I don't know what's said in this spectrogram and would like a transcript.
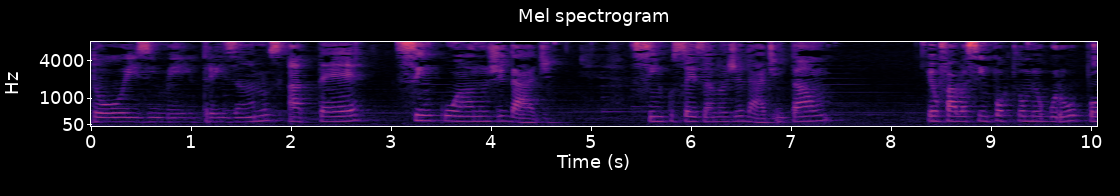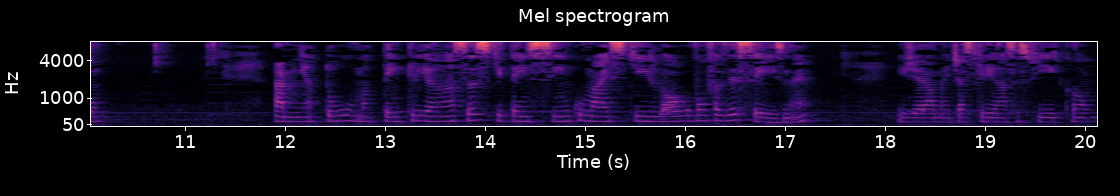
2,5, 3 anos até 5 anos de idade. 5, 6 anos de idade. Então, eu falo assim porque o meu grupo, a minha turma, tem crianças que tem cinco, mas que logo vão fazer seis, né? E geralmente as crianças ficam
